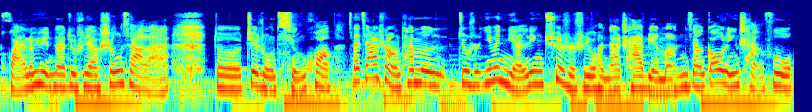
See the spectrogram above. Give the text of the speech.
怀了孕，那就是要生下来的这种情况。再加上他们就是因为年龄确实是有很大差别嘛。你像高龄产妇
